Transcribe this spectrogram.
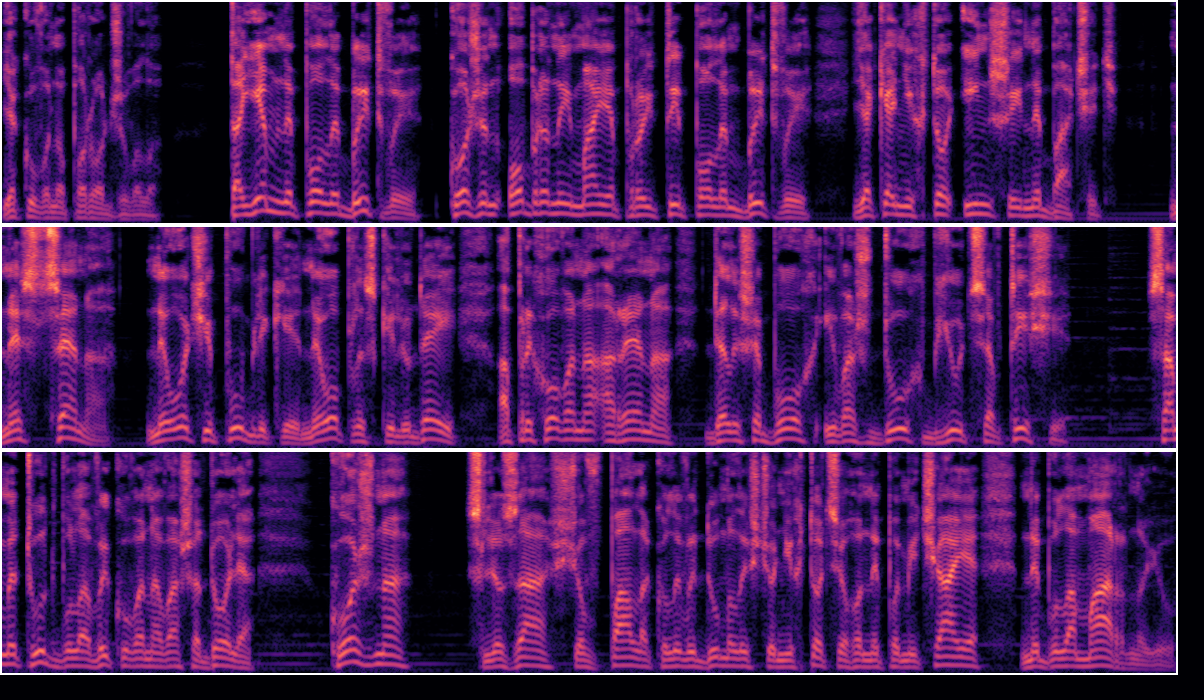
яку воно породжувало. Таємне поле битви, кожен обраний має пройти полем битви, яке ніхто інший не бачить. Не сцена, не очі публіки, не оплески людей, а прихована арена, де лише Бог і ваш дух б'ються в тиші. Саме тут була викувана ваша доля. Кожна сльоза, що впала, коли ви думали, що ніхто цього не помічає, не була марною.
